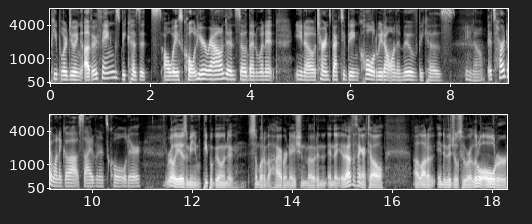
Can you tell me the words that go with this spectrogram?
people are doing other things because it's always cold year round. And so then when it, you know, turns back to being cold, we don't want to move because, you know, it's hard to want to go outside when it's cold or. It really is. I mean, people go into somewhat of a hibernation mode. And, and the, the other thing I tell a lot of individuals who are a little older,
